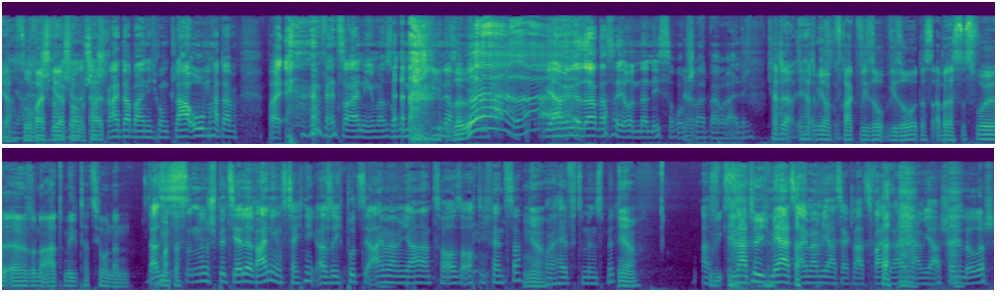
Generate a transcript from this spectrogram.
Ja, so er weiß jeder schon ja- Er Bescheid. schreit dabei nicht rum. Klar, oben hat er bei Fensterreinigen immer so rumgeschrien, aber So, wir, wir haben ihm gesagt, dass er hier unten dann nicht so rumschreit beim Reinigen. ich hatte, Ja, ich hatte mich auch so gefragt, wieso, wieso, das, aber das ist wohl äh, so eine Art Meditation dann. Das ist eine spezielle Reinigungstechnik. Also ich putze ja einmal im Jahr zu Hause auch die Fenster. Ja. Oder helfe zumindest mit. Ja. Also Wie- natürlich mehr als einmal im Jahr, ist ja klar. Zwei, dreimal im Jahr, schon logisch.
